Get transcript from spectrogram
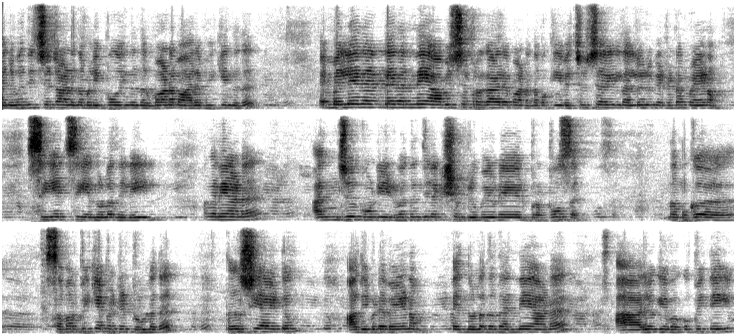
അനുവദിച്ചിട്ടാണ് നമ്മൾ ഇപ്പോൾ ഇന്ന് നിർമ്മാണം ആരംഭിക്കുന്നത്. എം എൽ എ തന്നെ ആവശ്യപ്രകാരമാണ് നമുക്ക് ഈ വെച്ചുച്ചിറയിൽ നല്ലൊരു കെട്ടിടം വേണം സി എച്ച് സി എന്നുള്ള നിലയിൽ. അങ്ങനെയാണ് അഞ്ച് കോടി എഴുപത്തഞ്ച് ലക്ഷം രൂപയുടെ ഒരു പ്രപ്പോസൽ നമുക്ക് സമർപ്പിക്കപ്പെട്ടിട്ടുള്ളത്. തീർച്ചയായിട്ടും അതിവിടെ വേണം എന്നുള്ളത് തന്നെയാണ് ആരോഗ്യ വകുപ്പിന്റെയും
